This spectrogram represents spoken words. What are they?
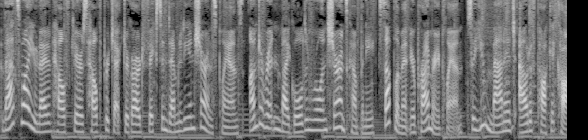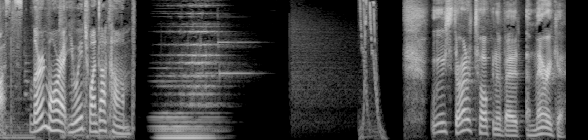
That's why United Healthcare's Health Protector Guard fixed indemnity insurance plans, underwritten by Golden Rule Insurance Company, supplement your primary plan so you manage out of pocket costs. Learn more at uh1.com. We started talking about America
